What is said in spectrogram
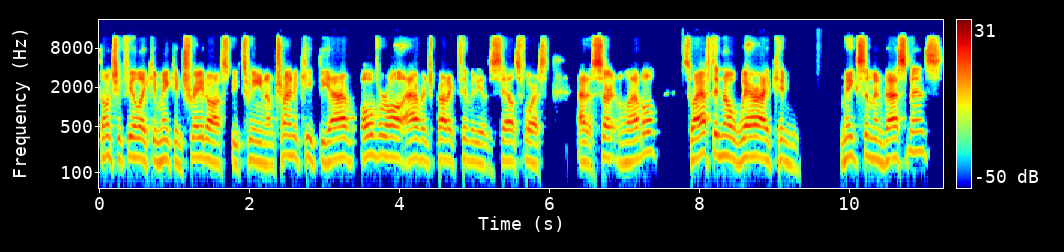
don't you feel like you're making trade-offs between i'm trying to keep the av- overall average productivity of the sales force at a certain level so i have to know where i can make some investments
